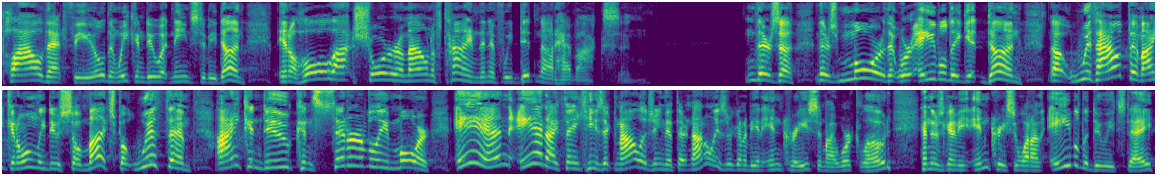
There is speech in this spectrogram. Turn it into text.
plow that field and we can do what needs to be done in a whole lot shorter amount of time than if we did not have oxen. There's, a, there's more that we're able to get done. Uh, without them, I can only do so much, but with them, I can do considerably more. And, and I think he's acknowledging that there not only is there going to be an increase in my workload, and there's going to be an increase in what I'm able to do each day,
